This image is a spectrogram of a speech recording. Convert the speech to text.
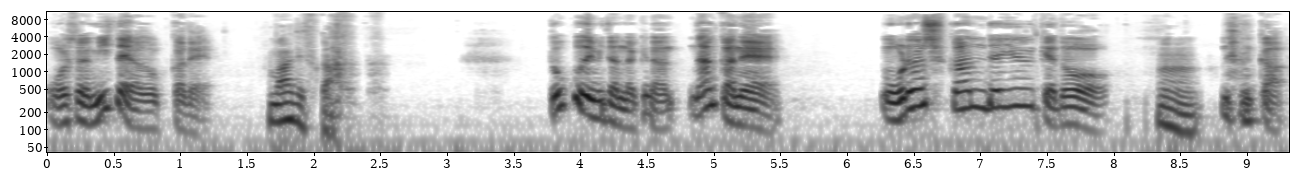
俺それ見たよ、どっかで。マジっすか？どこで見たんだっけな？なんかね、俺の主観で言うけど、うん。なんか、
